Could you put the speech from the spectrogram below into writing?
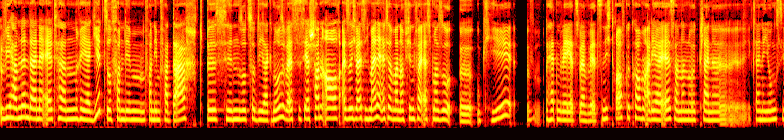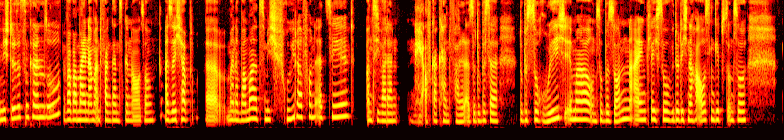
wie haben denn deine Eltern reagiert, so von dem, von dem Verdacht bis hin so zur Diagnose? Weil es ist ja schon auch, also ich weiß nicht, meine Eltern waren auf jeden Fall erstmal so, äh, okay, hätten wir jetzt, wären wir jetzt nicht drauf gekommen, ADHS, sondern nur kleine, kleine Jungs, die nicht stillsitzen können, so. War bei meinen am Anfang ganz genauso. Also ich habe äh, meiner Mama ziemlich früh davon erzählt und sie war dann, nee, auf gar keinen Fall. Also du bist ja, du bist so ruhig immer und so besonnen eigentlich, so wie du dich nach außen gibst und so.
